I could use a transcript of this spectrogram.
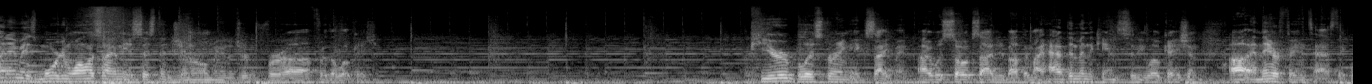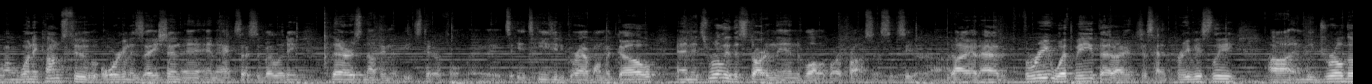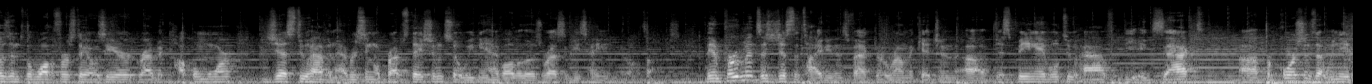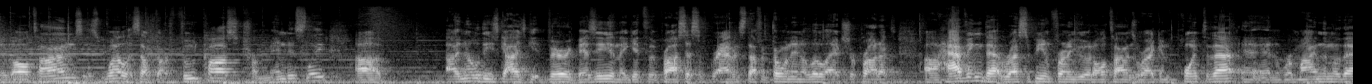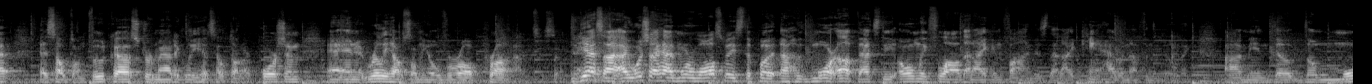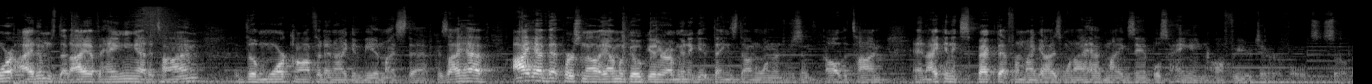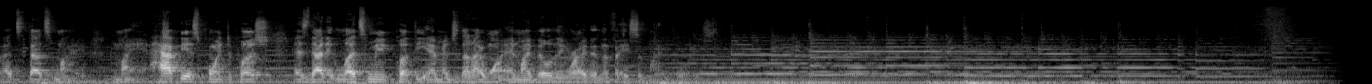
name is Morgan Wallace. I am the assistant general manager for uh, for the location. Pure blistering excitement. I was so excited about them. I had them in the Kansas City location, uh, and they are fantastic. When, when, it comes to organization and, and, accessibility, there's nothing that beats Tarifold. It's, it's easy to grab on the go, and it's really the start and the end of all of our processes here. Uh, I had had three with me that I just had previously, uh, and we drilled those into the wall the first day I was here, grabbed a couple more just to have in every single prep station so we can have all of those recipes hanging at all times. The improvements is just the tidiness factor around the kitchen. Uh, just being able to have the exact uh, proportions that we need at all times, as well as helped our food costs tremendously. Uh, I know these guys get very busy and they get to the process of grabbing stuff and throwing in a little extra product. Uh, having that recipe in front of you at all times where I can point to that and, and, remind them of that has helped on food costs dramatically, has helped on our portion, and, it really helps on the overall product. So, yes, I, I, wish I had more wall space to put uh, more up. That's the only flaw that I can find is that I can't have enough in the building. I mean, the, the more items that I have hanging at a time, the more confident I can be in my staff because I have I have that personality. I'm a go-getter. I'm going to get things done 100% all the time, and I can expect that from my guys when I have my examples hanging off of your Tarifolds. So that's that's my my happiest point to push is that it lets me put the image that I want in my building right in the face of my employees.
